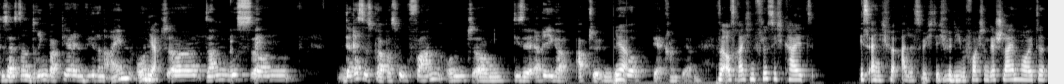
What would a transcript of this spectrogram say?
Das heißt, dann dringen Bakterien, Viren ein und ja. äh, dann muss ähm, der Rest des Körpers hochfahren und ähm, diese Erreger abtöten, bevor ja. wir erkrankt werden. Also ausreichend Flüssigkeit ist eigentlich für alles wichtig, mhm. für die Befeuchtung der Schleimhäute.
